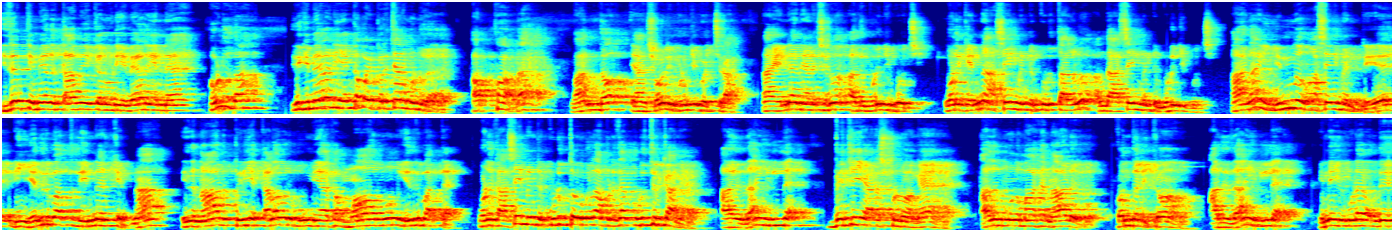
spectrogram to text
இதற்கு மேல தாவேக்கனுடைய வேலை என்ன? அவ்வளவுதான். இதுக்கு மேல நீ எங்க போய் பிரச்சாரம் பண்ணுவ? அப்பாடா வந்தோம் என் சோழி முடிஞ்சு போச்சுடா. நான் என்ன நினைச்சனோ அது முடிஞ்சு போச்சு. உனக்கு என்ன அசைன்மெண்ட் கொடுத்தாங்களோ அந்த அசைன்மெண்ட் முடிஞ்சு போச்சு. ஆனா இன்னும் அசைன்மெண்ட் நீ எதிர்பார்த்தது என்னன்னு கேட்டா இந்த நாடு பெரிய கலவர பூமியாக மாறும்னு எதிர்பார்த்த. உனக்கு அசைன்மெண்ட் கொடுத்தவங்களும் அப்படிதான் கொடுத்துருக்காங்க. அதுதான் இல்ல. விஜய் அரெஸ்ட் பண்ணுவாங்க. அதன் மூலமாக நாடு கொந்தளிக்கும். அதுதான் இல்ல. இன்னைக்கு கூட வந்து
